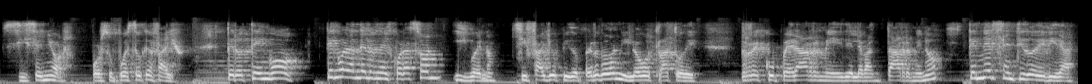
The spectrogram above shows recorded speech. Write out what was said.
Sí, señor, por supuesto que fallo. Pero tengo, tengo el anhelo en el corazón y bueno, si fallo pido perdón y luego trato de recuperarme y de levantarme, ¿no? Tener sentido de vida.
